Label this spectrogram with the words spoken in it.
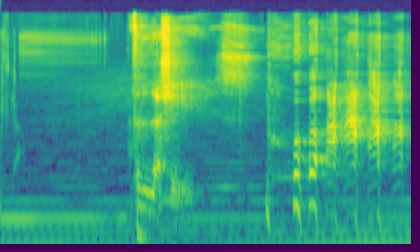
Let's go. Fleshies.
